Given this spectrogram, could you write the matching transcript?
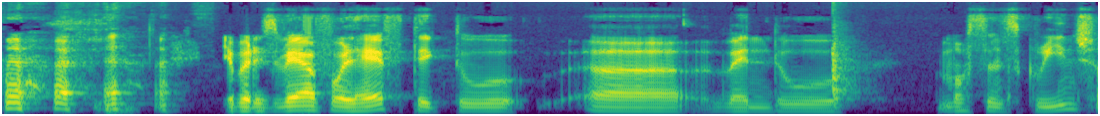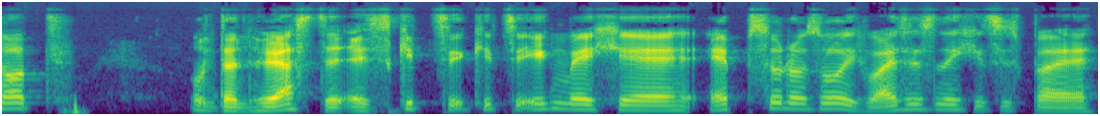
ja, aber das wäre voll heftig, du, äh, wenn du machst einen Screenshot und dann hörst du, es gibt es irgendwelche Apps oder so, ich weiß es nicht, es ist bei,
